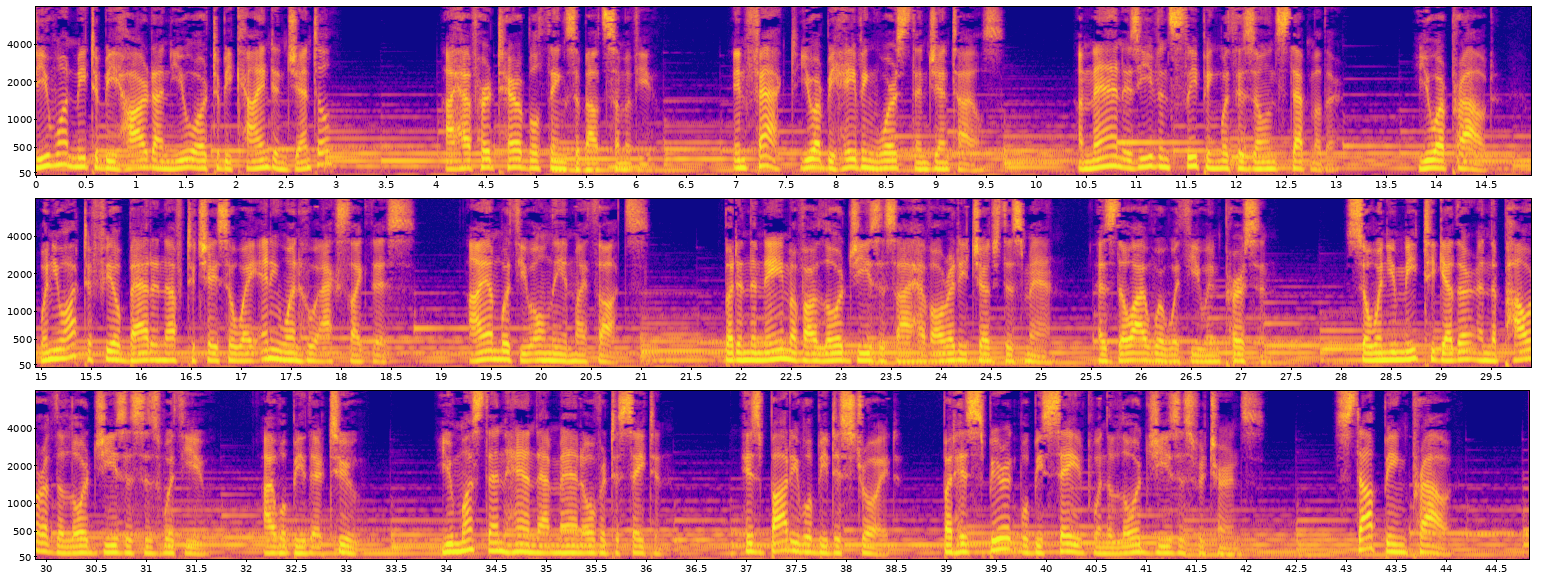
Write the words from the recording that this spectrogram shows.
Do you want me to be hard on you or to be kind and gentle? I have heard terrible things about some of you. In fact, you are behaving worse than Gentiles. A man is even sleeping with his own stepmother. You are proud, when you ought to feel bad enough to chase away anyone who acts like this. I am with you only in my thoughts. But in the name of our Lord Jesus, I have already judged this man, as though I were with you in person. So when you meet together and the power of the Lord Jesus is with you, I will be there too. You must then hand that man over to Satan. His body will be destroyed, but his spirit will be saved when the Lord Jesus returns. Stop being proud.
